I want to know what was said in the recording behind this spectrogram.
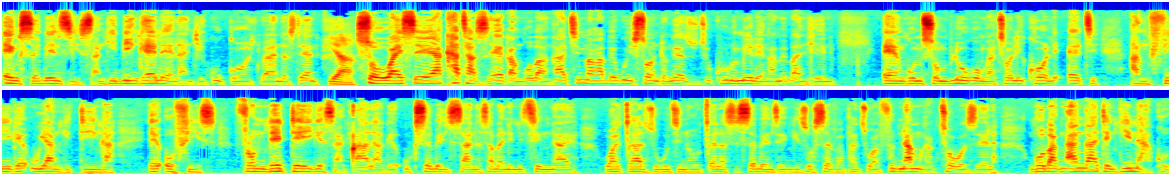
engisebenzisa ngibingelela nje kuGod you understand Yeah. so wayeseyakhathazeka ngoba ngathi mangabe kuyisonto ngeze ukuthi ukhulumile ngame ebandleni eh ngomsombuluko ngathola icall ethi angifike uyangidinga eoffice. From that day ke saqala ke ukusebenzisana saba ne meeting naye. Wachaza ukuthi nocela sisebenze ngizoserve phansi kwa futhi nami ngakuthokozela ngoba ngangikade nginakho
